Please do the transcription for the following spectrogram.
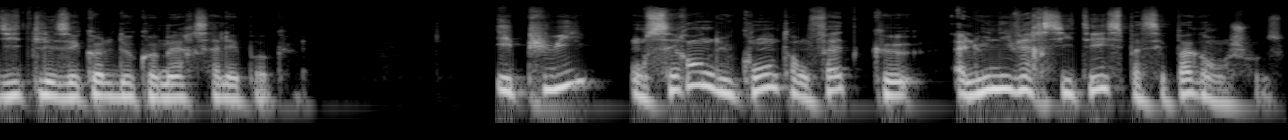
dites les écoles de commerce à l'époque. Et puis, on s'est rendu compte en fait que à l'université, il se passait pas grand-chose.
